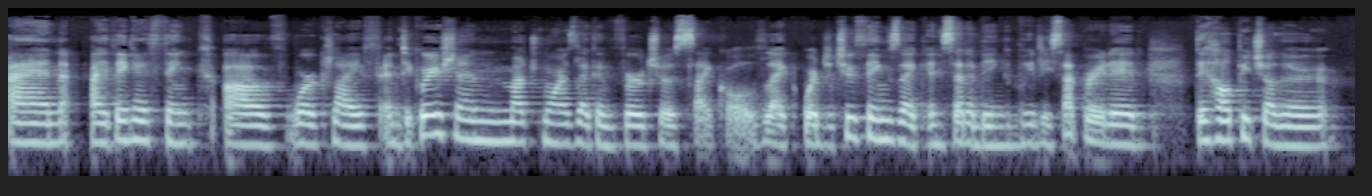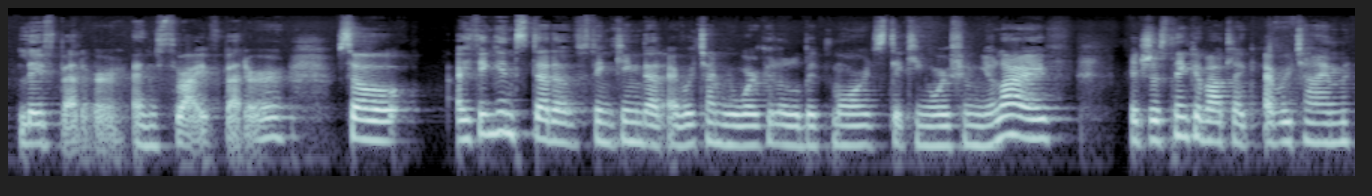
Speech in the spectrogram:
And I think I think of work life integration much more as like a virtuous cycle, like where the two things, like instead of being completely separated, they help each other live better and thrive better. So I think instead of thinking that every time you work a little bit more, it's taking away from your life, it's just think about like every time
